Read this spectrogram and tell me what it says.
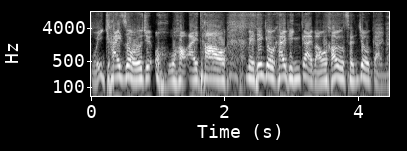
我一开之后，我就觉得哦，我好爱他哦，每天给我开瓶盖吧，我好有成就感呢。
